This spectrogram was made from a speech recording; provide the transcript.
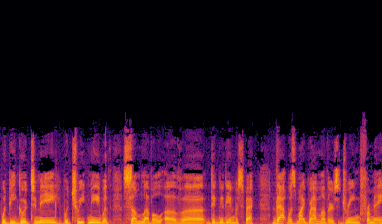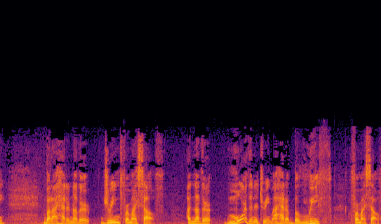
would be good to me, would treat me with some level of uh, dignity and respect. That was my grandmother's dream for me. But I had another dream for myself, another more than a dream. I had a belief for myself.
